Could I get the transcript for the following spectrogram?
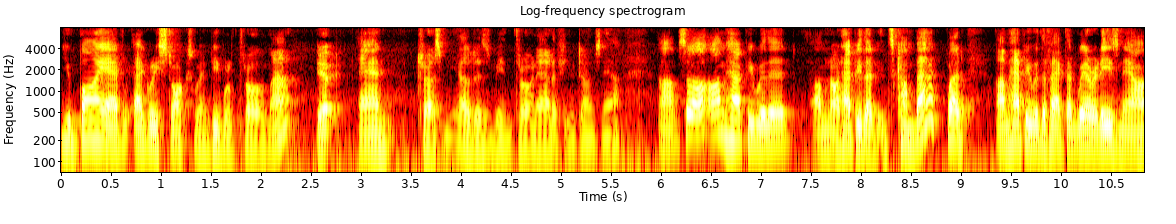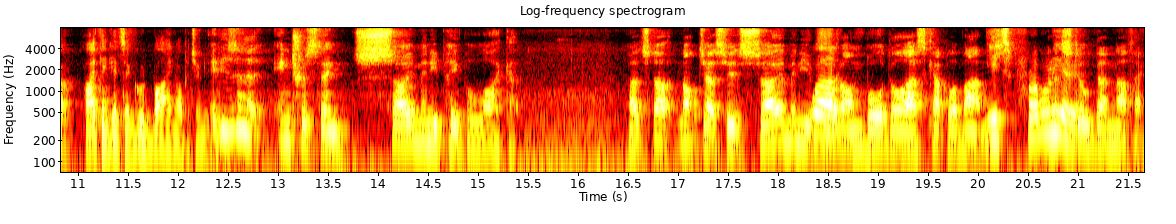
You buy ag- agri stocks when people throw them out. Yep. And trust me, Elder's been thrown out a few times now. Um, so I'm happy with it. I'm not happy that it's come back, but I'm happy with the fact that where it is now, I think it's a good buying opportunity. It is interesting. So many people like it. It's not not just you. So many have Well, got on board the last couple of months. it's probably it's a- still done nothing.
